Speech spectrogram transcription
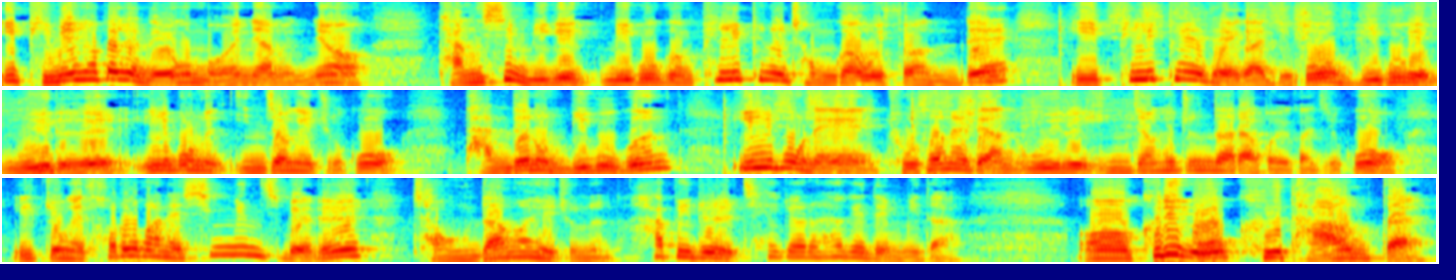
이 비밀 협약의 내용은 뭐였냐면요. 당시 미국, 미국은 필리핀을 점거하고 있었는데 이 필리핀에 대해 가지고 미국의 우위를 일본은 인정해주고 반대로 미국은 일본의 조선에 대한 우위를 인정해준다라고 해가지고 일종의 서로 간의 식민 지배를 정당화해주는 합의를 체결을 하게 됩니다. 어, 그리고 그 다음 달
